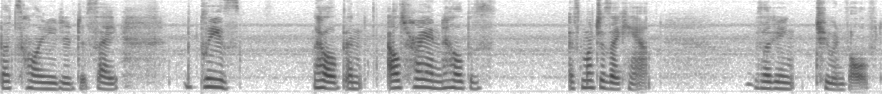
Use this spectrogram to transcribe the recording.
that's all I needed to say. Please help, and I'll try and help as as much as I can without getting too involved.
